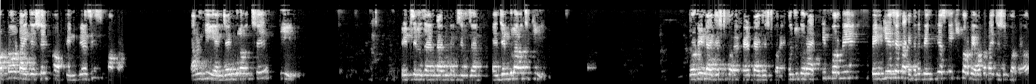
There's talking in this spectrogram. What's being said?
auto of pancreas is occur কারণ কি এনজাইমগুলো হচ্ছে কি ট্রিপসিনোজেন কাইমোট্রিপসিনোজেন এনজাইমগুলো হচ্ছে কি প্রোটিন ডাইজেস্ট করে ফ্যাট ডাইজেস্ট করে এখন যদি ওরা অ্যাক্টিভ ফর্মে পেনক্রিয়াসে থাকে তাহলে পেনক্রিয়াসকে কি করবে অটো ডাইজেশন করবে আর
